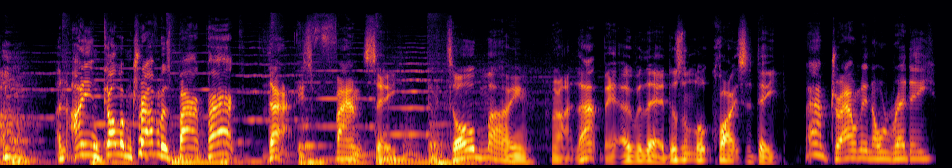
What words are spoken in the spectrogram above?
Oh, an Iron Golem Traveler's backpack. That is fancy. And it's all mine. Right, that bit over there doesn't look quite so deep. I'm drowning already.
